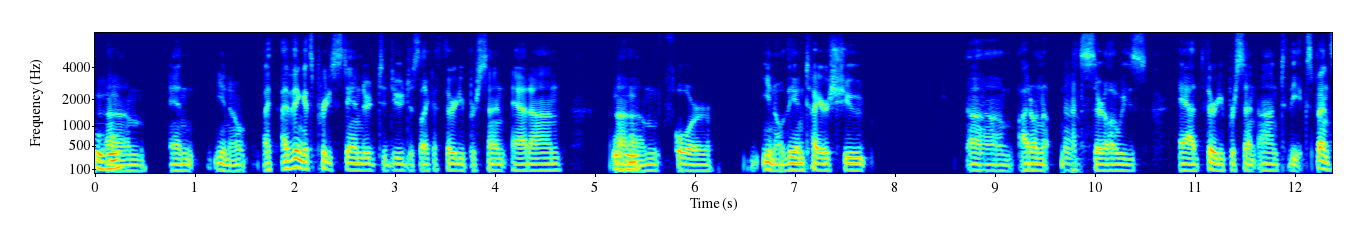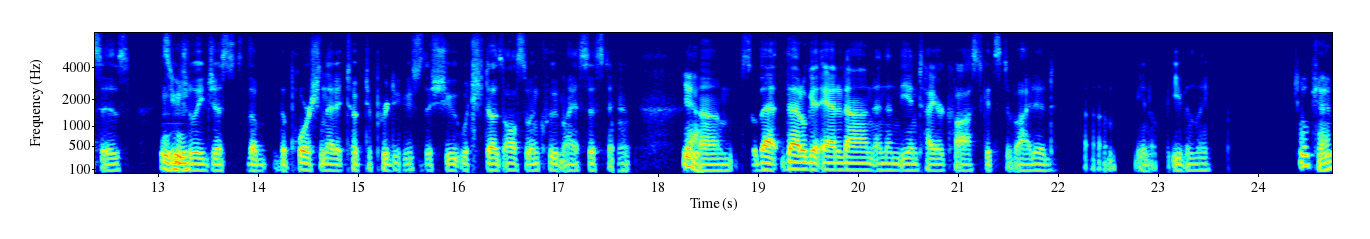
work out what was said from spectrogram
Mhm. Um, and you know, I, I think it's pretty standard to do just like a 30% add-on Mhm. um, for, you know, the entire shoot. Um, I don't necessarily always add 30% on to the expenses. It's Mhm. usually just the the portion that it took to produce the shoot, which does also include my assistant. Yeah. Um, so that that'll get added on, and then the entire cost gets divided, um, you know, evenly. Okay.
